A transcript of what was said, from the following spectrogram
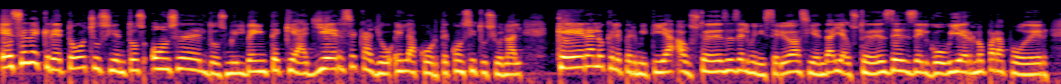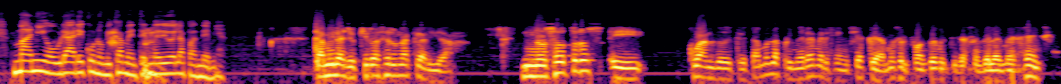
ese decreto 811 del 2020 que ayer se cayó en la Corte Constitucional, ¿qué era lo que le permitía a ustedes desde el Ministerio de Hacienda y a ustedes desde el gobierno para poder maniobrar económicamente en medio de la pandemia? Camila, yo quiero hacer una claridad. Nosotros, eh, cuando decretamos la primera emergencia, creamos el Fondo de Mitigación de la Emergencia.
